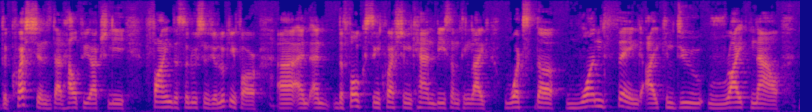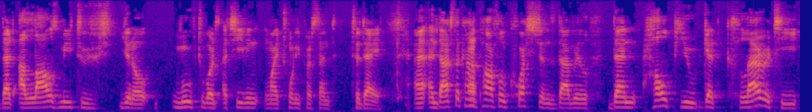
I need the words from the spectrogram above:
the questions that help you actually find the solutions you're looking for uh, and and the focusing question can be something like what's the one thing i can do right now that allows me to sh- you know move towards achieving my 20% today? And, and that's the kind of powerful questions that will then help you get clarity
